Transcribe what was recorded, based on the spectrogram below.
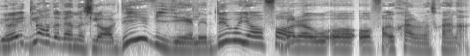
Jag är glada vänners lag, det är ju vi Elin. Du och jag, Farao och, och, och Stjärnornas stjärna.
